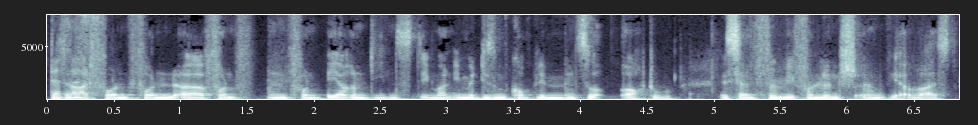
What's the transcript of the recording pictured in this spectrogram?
Das Eine Art von, von, äh, von, von, von Bärendienst, die man ihm mit diesem Kompliment so, ach du, ist ja ein Film wie von Lynch irgendwie erweist.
